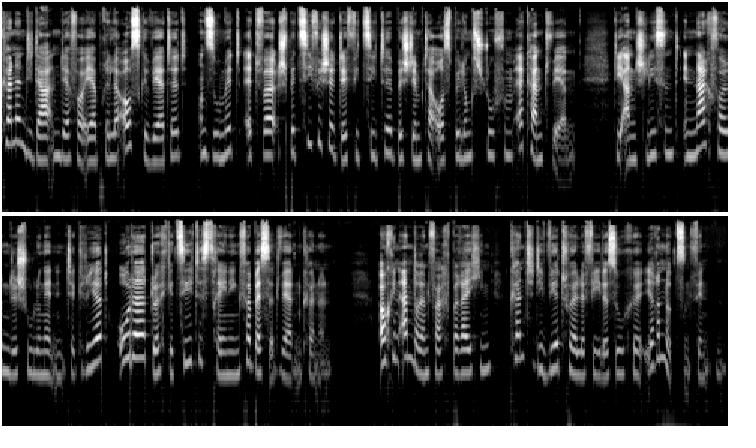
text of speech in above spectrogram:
können die Daten der VR-Brille ausgewertet und somit etwa spezifische Defizite bestimmter Ausbildungsstufen erkannt werden, die anschließend in nachfolgende Schulungen integriert oder durch gezieltes Training verbessert werden können. Auch in anderen Fachbereichen könnte die virtuelle Fehlersuche ihren Nutzen finden.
